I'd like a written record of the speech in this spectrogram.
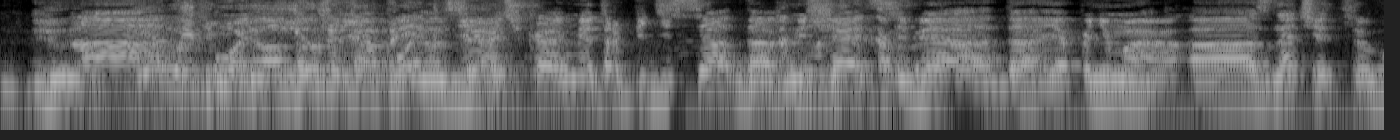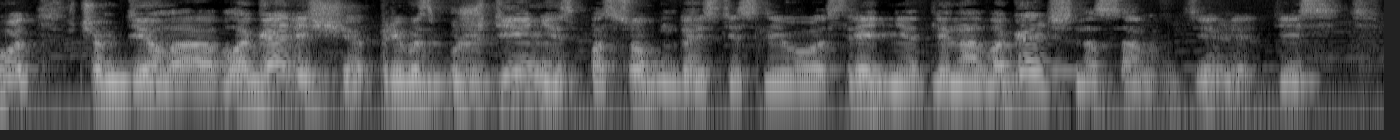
в виду... А, девушки, ты понял, ее же я понял. Девочка метр пятьдесят, да, ну, вмещает в себя, да, я понимаю. А, значит, вот в чем дело. Влагалище при возбуждении способно, то есть если его средняя длина влагалища на самом деле 10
